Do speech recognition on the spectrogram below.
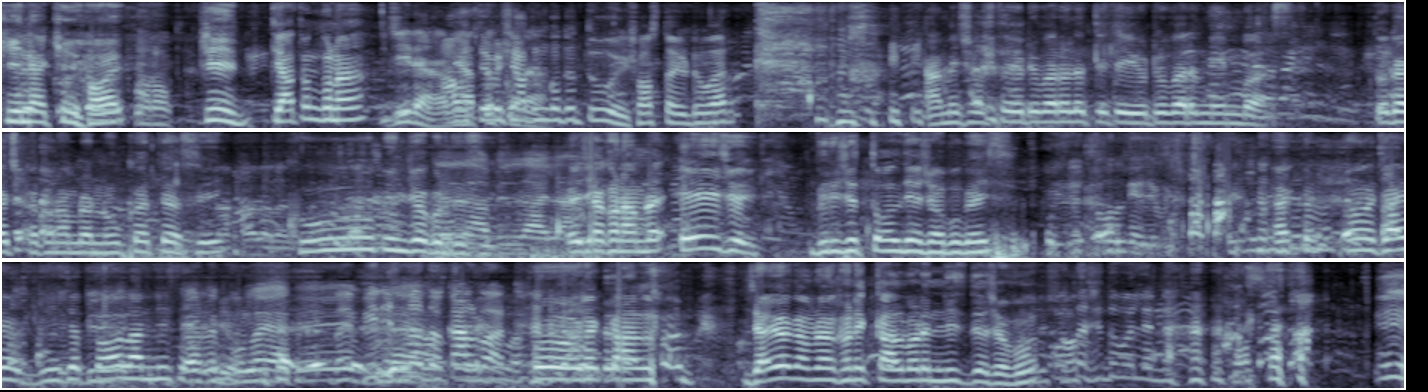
কি না কি হয়। কি কি আতঙ্ক না আমার চেয়ে বেশি আতঙ্ক তো তুই সস্তা ইউটিউবার। আমি সস্তা ইউটিউবার হলে তুই তো ইউটিউবার মেম্বার। তো গাছ এখন আমরা নৌকাতে আছি খুব এনজয় করতেছি। এই যে এখন আমরা এই যে ব্রিজের তল দিয়ে যাব গাইস ও যাই হোক ব্রিজের তল আর নিচে না ও ওটা কালভার্ট যাই হোক আমরা এখন এই কালভার্টের নিচ দিয়ে যাব। আমি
